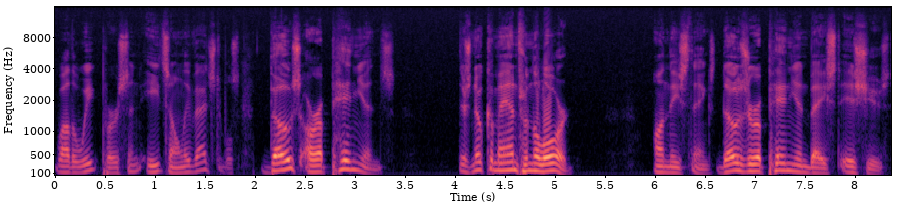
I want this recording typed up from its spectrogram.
while the weak person eats only vegetables. Those are opinions. There's no command from the Lord. on these things. Those are opinion based issues.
